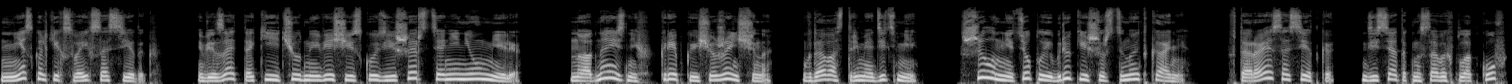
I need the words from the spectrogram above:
нескольких своих соседок. Вязать такие чудные вещи из козьей шерсти они не умели. Но одна из них, крепкая еще женщина, вдова с тремя детьми, сшила мне теплые брюки из шерстяной ткани. Вторая соседка, десяток носовых платков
